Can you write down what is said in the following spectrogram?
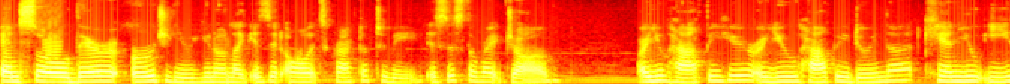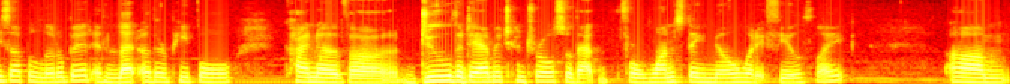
and so they're urging you, you know, like, is it all it's cracked up to be? Is this the right job? Are you happy here? Are you happy doing that? Can you ease up a little bit and let other people kind of uh, do the damage control so that for once they know what it feels like? Um,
